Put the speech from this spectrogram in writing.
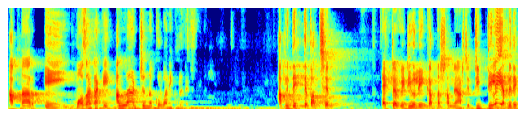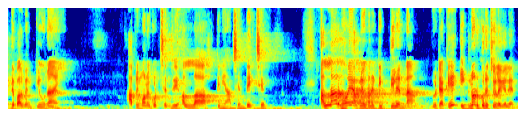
আপনার এই মজাটাকে আল্লাহর জন্য কোরবানি করে দেন। আপনি দেখতে পাচ্ছেন, একটা ভিডিও লিংক আপনার সামনে আসছে। টিপ দিলেই আপনি দেখতে পারবেন, কেউ নাই। আপনি মনে করছেন যে আল্লাহ তিনি আছেন, দেখছেন। আল্লাহর ভয়ে আপনি ওখানে টিপ দিলেন না, ওইটাকে ইগনোর করে চলে গেলেন।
